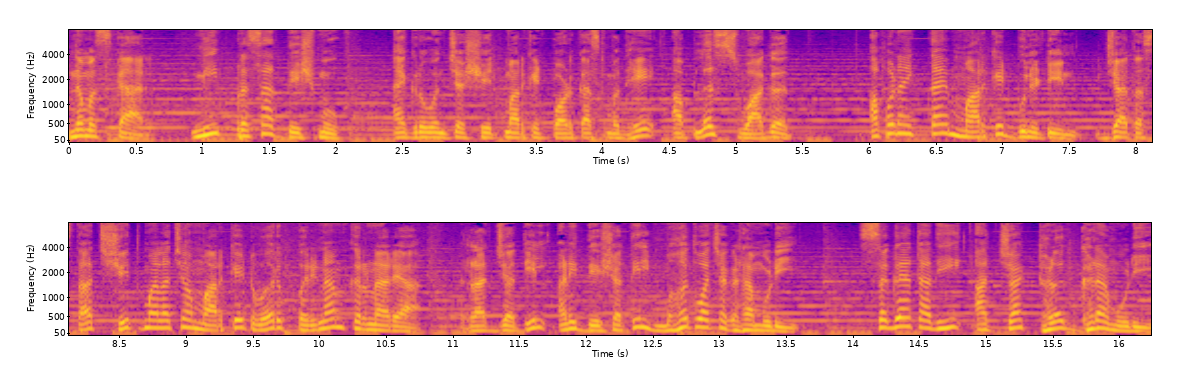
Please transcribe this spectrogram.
नमस्कार मी प्रसाद देशमुख अॅग्रोवनच्या शेत मार्केट पॉडकास्टमध्ये आपलं स्वागत. आपण ऐकताय मार्केट बुलेटिन ज्यात असतात शेतमालाच्या मार्केटवर परिणाम करणाऱ्या राज्यातील आणि देशातील महत्त्वाच्या घडामोडी. सगळ्यात आधी आजच्या ठळक घडामोडी.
